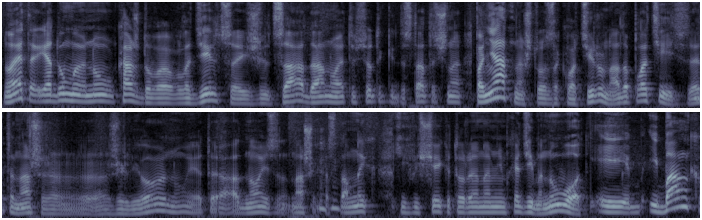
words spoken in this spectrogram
но это, я думаю, ну, каждого владельца и жильца, да, но это все таки достаточно понятно, что за квартиру надо платить. Это наше э, жилье, ну, это одно из наших основных таких вещей, которые нам необходимы. Ну вот, и, и банк,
